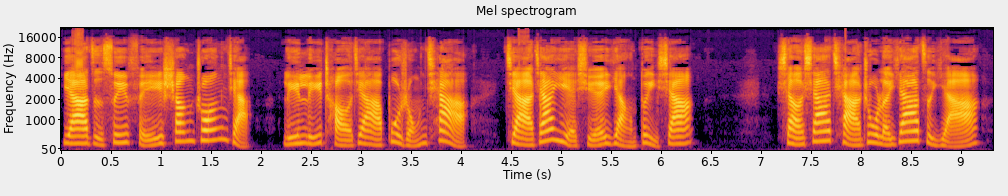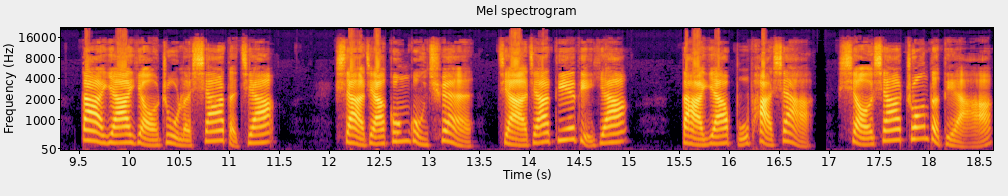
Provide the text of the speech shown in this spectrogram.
鸭子虽肥伤庄稼，邻里吵架不融洽。贾家也学养对虾，小虾卡住了鸭子牙，大鸭咬住了虾的家。夏家公公劝贾家爹爹鸭，大鸭不怕下，小虾装的嗲。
